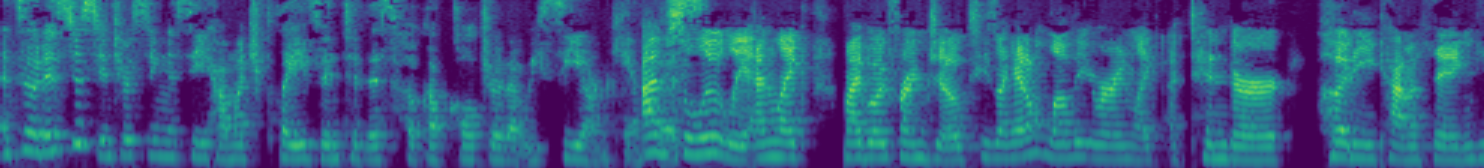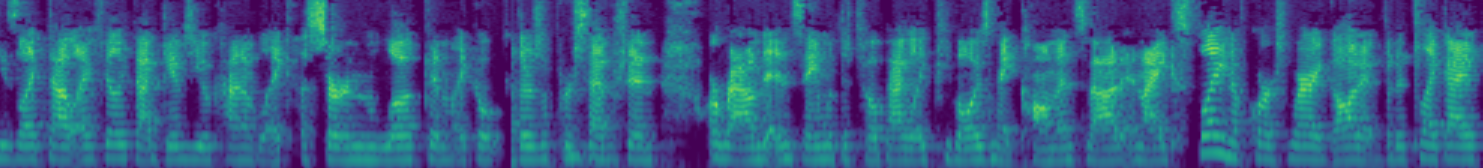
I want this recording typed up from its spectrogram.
And so it is just interesting to see how much plays into this hookup culture that we see on campus. Absolutely. And like my boyfriend jokes, he's like, I don't love that you're wearing like a Tinder hoodie kind of thing. He's like that. I feel like that gives you kind of like a certain look and like a, there's a mm-hmm. perception mm-hmm. around it. And same with the tote bag. Like people always make comments about it. And I explain, of course, where I got it, but it's like I,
